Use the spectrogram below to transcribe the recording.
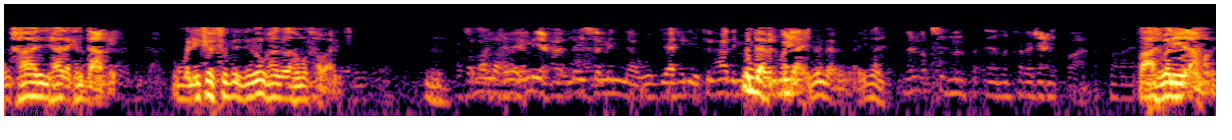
الخارج هذا كالباقي. اللي يكفر بالذنوب هذا لهم الخوارج. الجميع ليس منا والجاهلية كل هذه من باب الوعيد من باب الوعيد نعم. ما المقصود من من خرج عن الطاعة؟ طاعة ولي الأمر.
